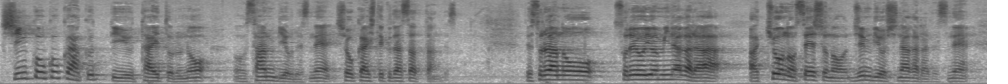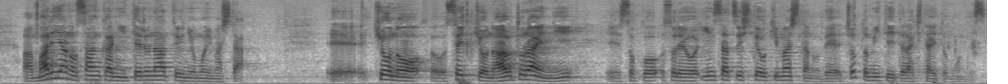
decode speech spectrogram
信仰告白」っていうタイトルの賛美をですね紹介してくださったんです。でそれはあのそれを読みながらあ今日の聖書の準備をしながらですねあマリアの参加に似てるなというふうに思いました、えー、今日の説教のアウトラインにそこそれを印刷しておきましたのでちょっと見ていただきたいと思うんです。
